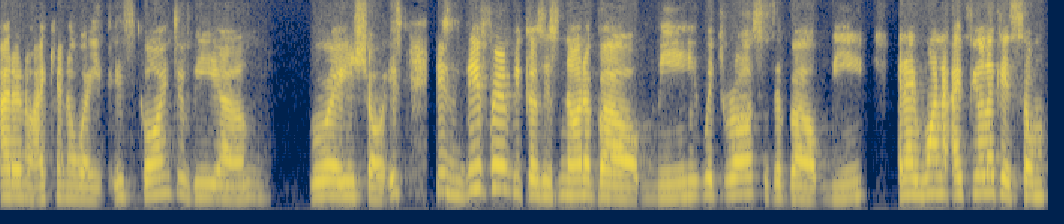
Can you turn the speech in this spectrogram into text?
I don't know. I cannot wait. It's going to be a great show. It's it's different because it's not about me with Russ. It's about me, and I want. I feel like it's some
